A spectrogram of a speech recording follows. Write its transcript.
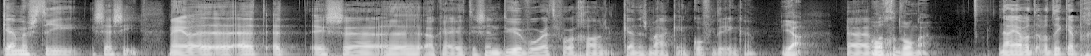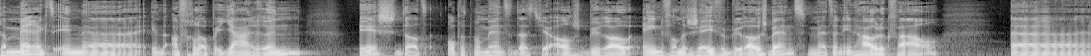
chemistry sessie. Nee, het, het is... Oké, het is een duur woord voor gewoon kennis maken en koffie drinken. Ja, wat, ongedwongen. nou ja, wat, wat ik heb gemerkt in, eh, in de afgelopen jaren... is dat op het moment dat je als bureau een van de zeven bureaus bent... met een inhoudelijk verhaal... eh,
